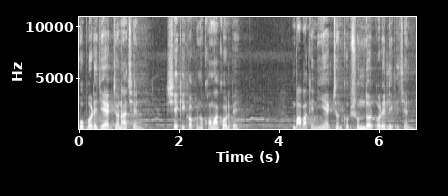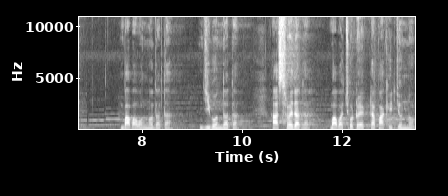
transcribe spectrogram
উপরে যে একজন আছেন, সে কি কখনো ক্ষমা করবে? বাবাকে নিয়ে একজন খুব সুন্দর করে লিখেছেন। বাবা অন্নদাতা, জীবনদাতা, আশ্রয়দাতা, বাবা ছোট একটা পাখির জন্য,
